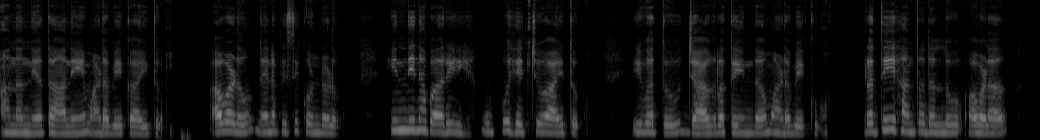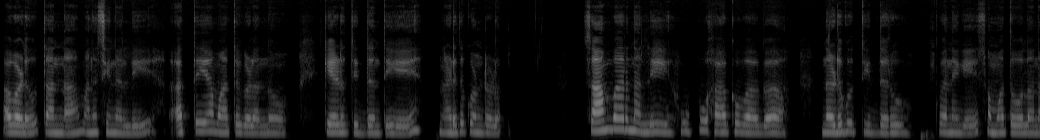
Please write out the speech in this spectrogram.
ಅನನ್ಯ ತಾನೇ ಮಾಡಬೇಕಾಯಿತು. ಅವಳು ನೆನಪಿಸಿಕೊಂಡಳು. ಹಿಂದಿನ ಬಾರಿ ಉಪ್ಪು ಹೆಚ್ಚು ಆಯಿತು ಇವತ್ತು ಜಾಗ್ರತೆಯಿಂದ ಮಾಡಬೇಕು. ಪ್ರತಿ ಹಂತದಲ್ಲೂ ಅವಳ ಅವಳು ತನ್ನ ಮನಸ್ಸಿನಲ್ಲಿ ಅತ್ತೆಯ ಮಾತುಗಳನ್ನು ಕೇಳುತ್ತಿದ್ದಂತೆಯೇ ನಡೆದುಕೊಂಡಳು. ಸಾಂಬಾರ್ನಲ್ಲಿ ಉಪ್ಪು ಹಾಕುವಾಗ ನಡುಗುತ್ತಿದ್ದರೂ ಕೊನೆಗೆ ಸಮತೋಲನ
